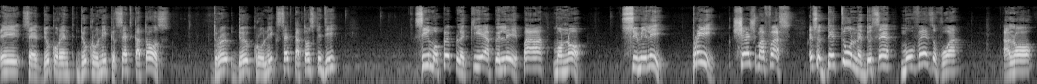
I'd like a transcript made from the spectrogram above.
Et c'est 2, Chroniques 7, 14. 2 Chroniques 7, 14 qui dit, Si mon peuple qui est appelé par mon nom s'humilie, prie, cherche ma face et se détourne de ses mauvaises voies, alors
